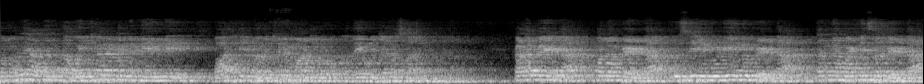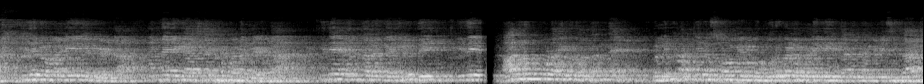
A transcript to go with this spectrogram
ತಮ್ಮದೇ ಆದಂತಹ ವೈಚಾರಿಕ ನೆಲೆಯಲ್ಲಿ ಭಾಷೆಯನ್ನು ಅದೇ ವಚನ ಸಾಹಿತ್ಯ ಕಳಬೇಡ ಕೊಲಬೇಡ ಕುಸಿ ಬೇಡ ತನ್ನ ಬಣ್ಣಿಸಬೇಡ ಇದರ ಅಣಿಯಲು ಬೇಡ ಅನ್ನರಿಗೆ ಅಸಹ್ಯ ಪಡಬೇಡ ಇದೇ ಅಂತರಂಗ ಶುದ್ಧಿ ಇದೇ ಆದರೂ ಕೂಡ ಇವರ ತಂದೆ ಮಲ್ಲಿಕಾರ್ಜುನ ಸ್ವಾಮಿ ಎಂಬ ಗುರುಗಳ ಬಳಿಗೆ ತನ್ನ ಗಳಿಸಿದಾಗ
